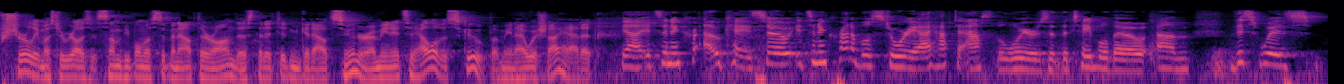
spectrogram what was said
surely must have realized that some people must have been out there on this, that it didn't get out sooner. I mean, it's a hell of a scoop. I mean, I wish I had it. Yeah, it's an incre- okay. So it's an incredible story. I have to ask the lawyers at the table, though. Um, this was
